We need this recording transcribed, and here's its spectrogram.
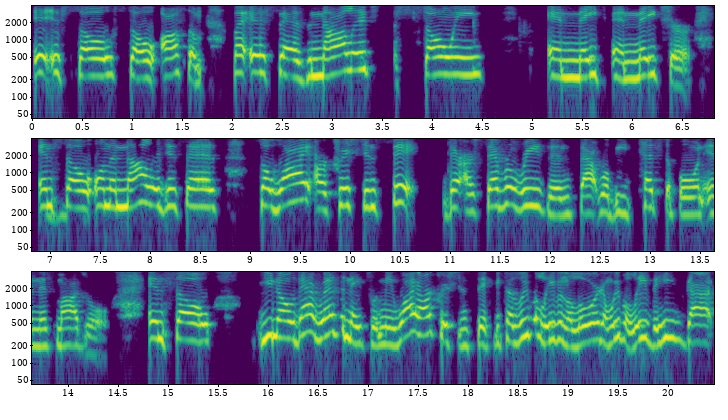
it is so, so awesome. But it says knowledge, sowing, and nat- and nature. And so on the knowledge it says, so why are Christians sick? There are several reasons that will be touched upon in this module. And so you know that resonates with me. Why are Christians sick? Because we believe in the Lord and we believe that He's got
